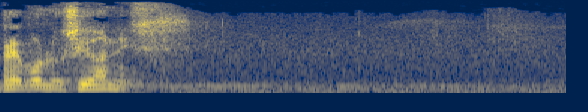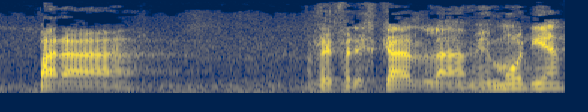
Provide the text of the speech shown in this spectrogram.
revoluciones para refrescar la memoria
